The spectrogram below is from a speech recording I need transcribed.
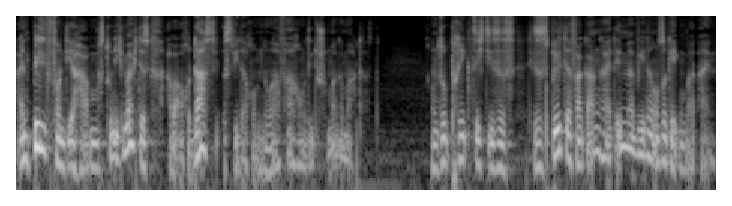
ein Bild von dir haben, was du nicht möchtest. Aber auch das ist wiederum nur Erfahrung, die du schon mal gemacht hast. Und so prägt sich dieses, dieses Bild der Vergangenheit immer wieder in unsere Gegenwart ein.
